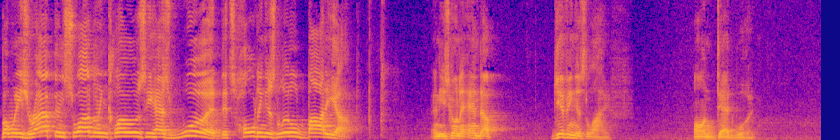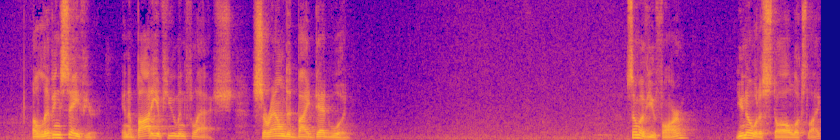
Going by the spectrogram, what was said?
but when he's wrapped in swaddling clothes, he has wood that's holding his little body up. And he's going to end up giving his life on dead wood. A living Savior in a body of human flesh, surrounded by dead wood. Some of you farm. You know what a stall looks like.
